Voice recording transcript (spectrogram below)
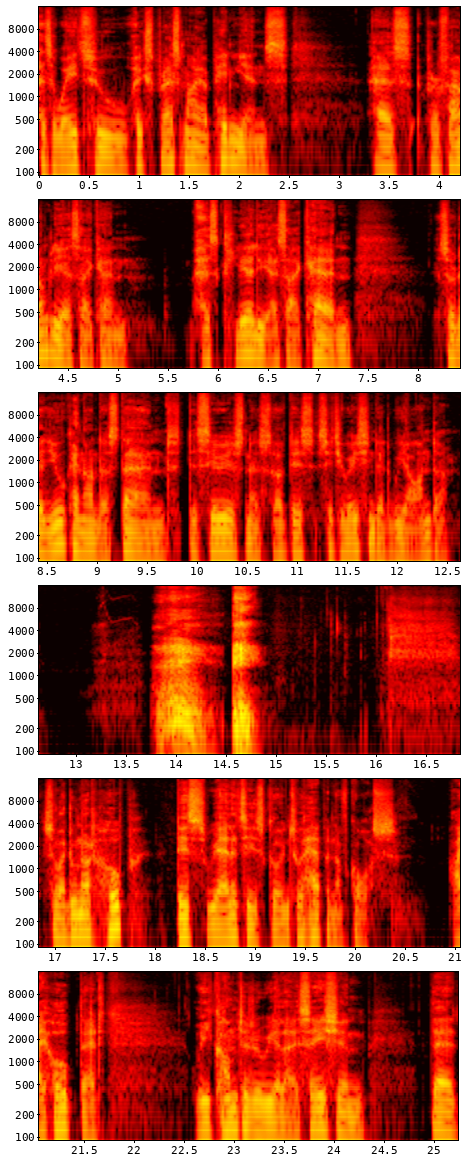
as a way to express my opinions as profoundly as I can, as clearly as I can, so that you can understand the seriousness of this situation that we are under. so I do not hope this reality is going to happen, of course. I hope that we come to the realization that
